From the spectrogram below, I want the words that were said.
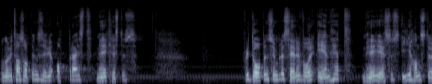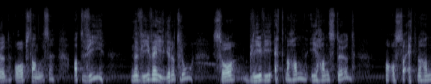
Og når vi tas opp igjen, så sier vi 'oppreist med Kristus'. Fordi dåpen symboliserer vår enhet med Jesus i hans død og oppstandelse. At vi, når vi velger å tro, så blir vi ett med han i hans død og også ett med han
